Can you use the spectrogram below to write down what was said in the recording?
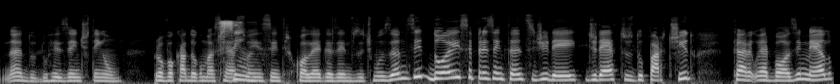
né, do, do Rezende tenham provocado algumas reações Sim. entre colegas nos últimos anos, e dois representantes diretos do partido, Barbosa e Melo,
